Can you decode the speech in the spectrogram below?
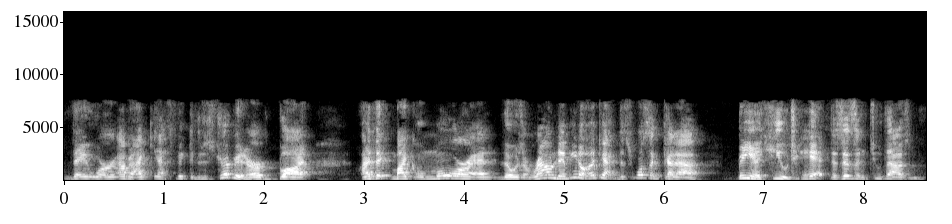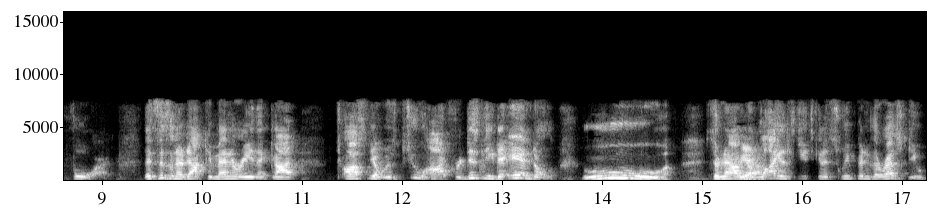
they were. I mean, I can't speak to the distributor, but I think Michael Moore and those around him, you know, again, this wasn't going to be a huge hit. This isn't 2004. This isn't a documentary that got tossed, you know, it was too hot for Disney to handle. Ooh. So now, you yeah. know, Lionsgate's going to sweep into the rescue,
